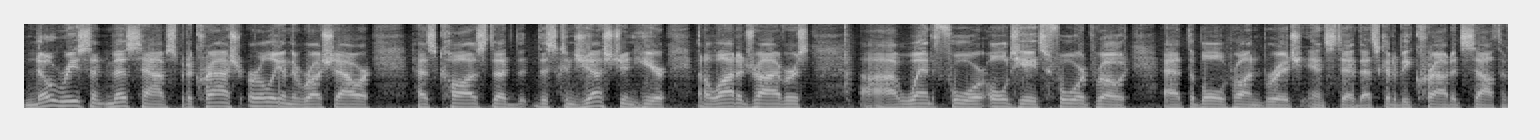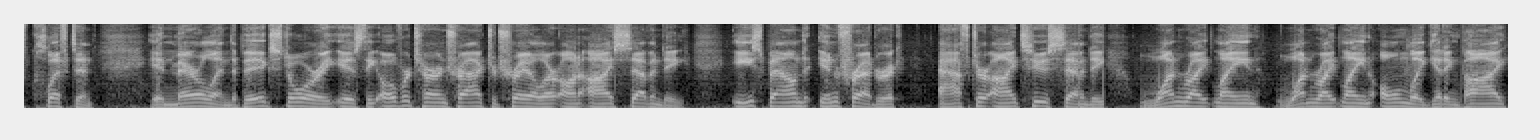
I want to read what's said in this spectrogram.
No recent mishaps, but a crash early in the rush hour has caused uh, th- this congestion here, and a lot of drivers uh, went for Old Yates Ford Road at the Bull Run Bridge instead. That's going to be crowded south of Clifton. In Maryland, the big story is the overturned tractor trailer on I 70, eastbound in Frederick. After I 270, one right lane, one right lane only getting by.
